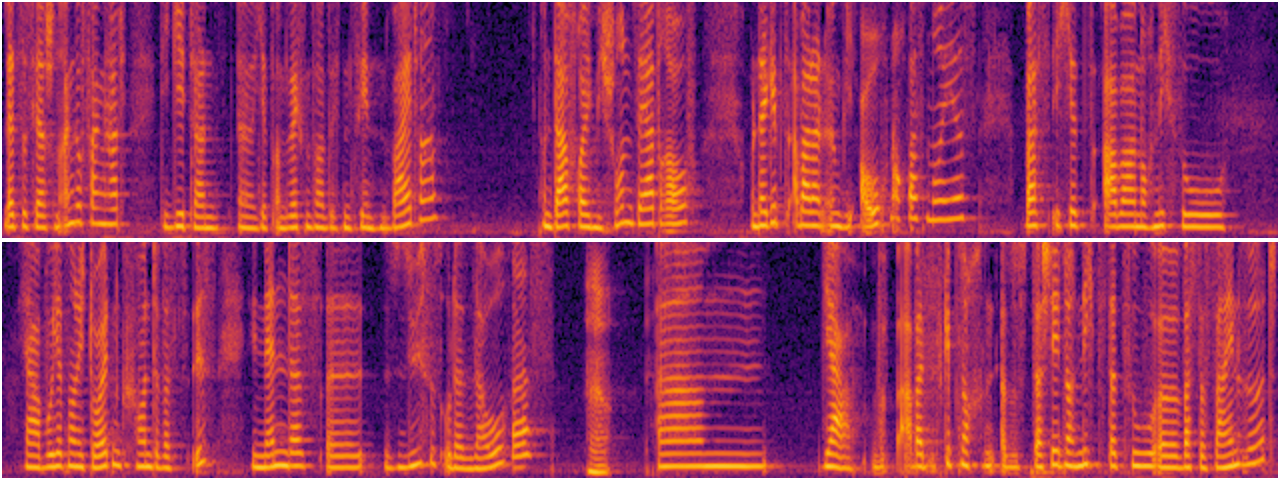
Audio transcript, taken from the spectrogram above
letztes Jahr schon angefangen hat, die geht dann äh, jetzt am 26.10. weiter. Und da freue ich mich schon sehr drauf. Und da gibt es aber dann irgendwie auch noch was Neues, was ich jetzt aber noch nicht so, ja, wo ich jetzt noch nicht deuten konnte, was es ist. Die nennen das äh, Süßes oder Saures. ja. Ähm, ja, aber es gibt noch, also da steht noch nichts dazu, äh, was das sein wird.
